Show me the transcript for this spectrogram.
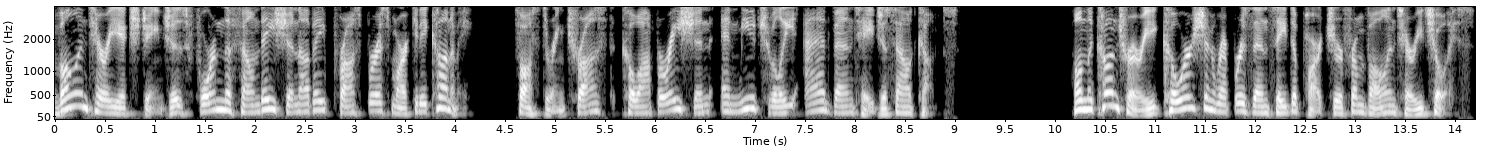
Voluntary exchanges form the foundation of a prosperous market economy, fostering trust, cooperation, and mutually advantageous outcomes. On the contrary, coercion represents a departure from voluntary choice.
